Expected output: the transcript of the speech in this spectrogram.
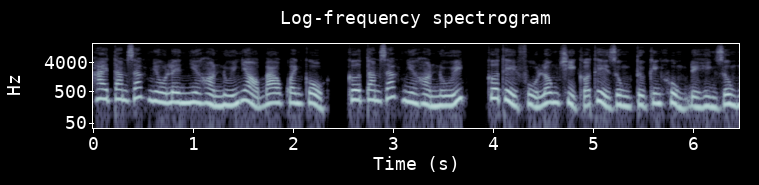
hai tam giác nhô lên như hòn núi nhỏ bao quanh cổ, cơ tam giác như hòn núi, cơ thể phủ lông chỉ có thể dùng từ kinh khủng để hình dung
